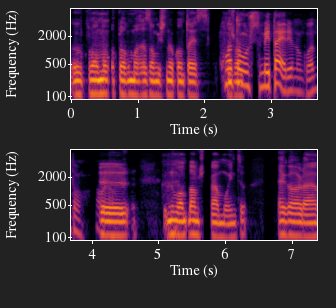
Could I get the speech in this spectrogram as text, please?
uh, por, uma- por alguma razão isto não acontece, Contam vamos os cemitérios, não contam? Eh, não vamos jogar muito. Agora,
